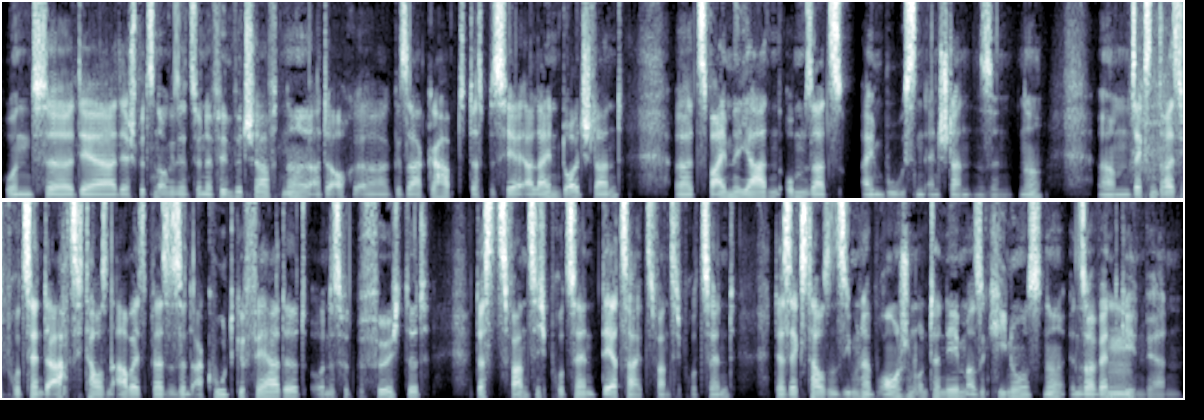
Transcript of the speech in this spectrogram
Und äh, der, der Spitzenorganisation der Filmwirtschaft ne, hatte auch äh, gesagt gehabt, dass bisher allein in Deutschland äh, zwei Milliarden Umsatzeinbußen entstanden sind. Ne? Ähm, 36 Prozent der 80.000 Arbeitsplätze sind akut gefährdet und es wird befürchtet, dass 20 Prozent, derzeit 20 Prozent, der 6.700 Branchenunternehmen, also Kinos, ne, insolvent Mhm. gehen werden.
